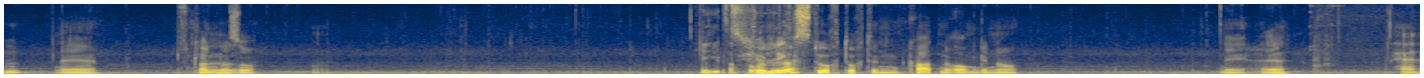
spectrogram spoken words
Hm? Nee, das klang Äh, nur so. mehr. Hier geht's noch Jetzt hier zurück, links durch, durch den Kartenraum, genau. Nee, hä? Hä?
